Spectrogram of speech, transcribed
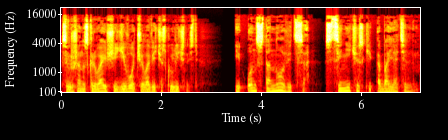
совершенно скрывающий его человеческую личность, и он становится сценически обаятельным.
